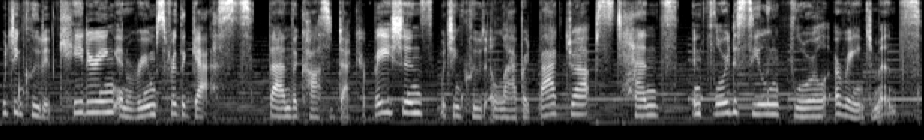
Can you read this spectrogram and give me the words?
which included catering and rooms for the guests. Then the cost of decorations, which include elaborate backdrops, tents, and floor to ceiling floral arrangements.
